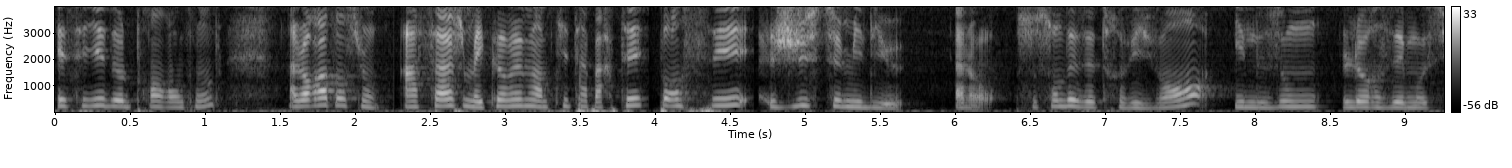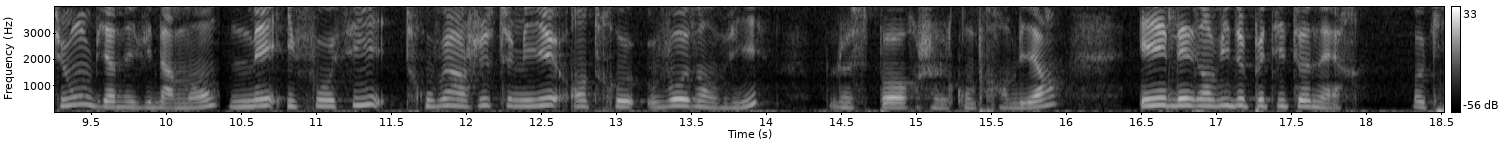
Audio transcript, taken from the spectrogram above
essayez de le prendre en compte. Alors attention, un sage mais quand même un petit aparté, pensez juste milieu. Alors, ce sont des êtres vivants, ils ont leurs émotions, bien évidemment, mais il faut aussi trouver un juste milieu entre vos envies, le sport, je le comprends bien, et les envies de petit tonnerre. Ok?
